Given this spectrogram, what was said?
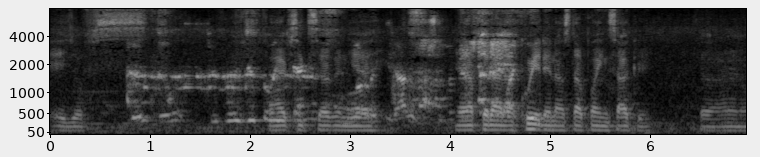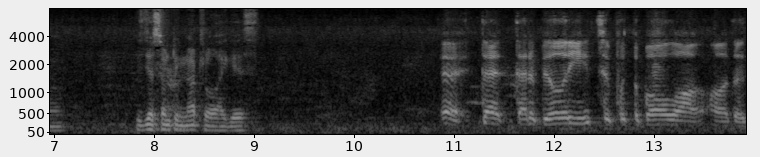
age of five, six, seven, yeah. And after that, I quit and I started playing soccer. So I don't know. It's just something natural, I guess. Uh, that that ability to put the ball on, uh, the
